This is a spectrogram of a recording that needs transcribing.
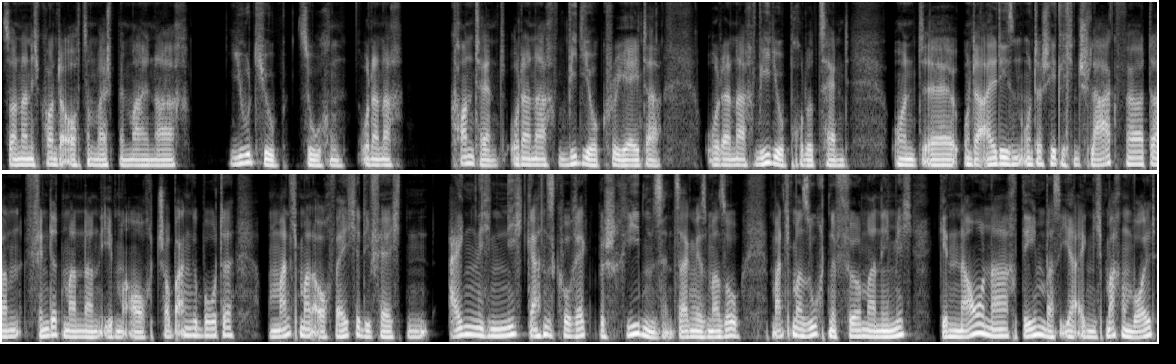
sondern ich konnte auch zum Beispiel mal nach YouTube suchen oder nach Content oder nach Video Creator oder nach Videoproduzent. Und äh, unter all diesen unterschiedlichen Schlagwörtern findet man dann eben auch Jobangebote und manchmal auch welche, die vielleicht eigentlich nicht ganz korrekt beschrieben sind, sagen wir es mal so. Manchmal sucht eine Firma nämlich genau nach dem, was ihr eigentlich machen wollt,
